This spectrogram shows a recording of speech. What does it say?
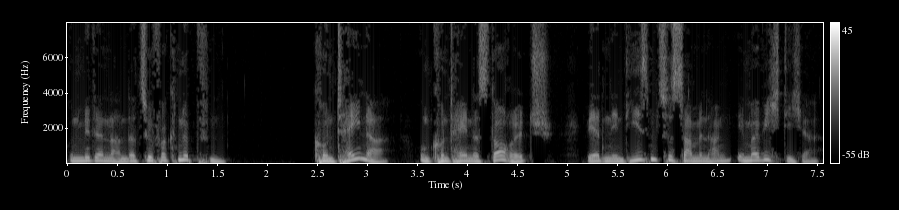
und miteinander zu verknüpfen. Container und Container Storage werden in diesem Zusammenhang immer wichtiger.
